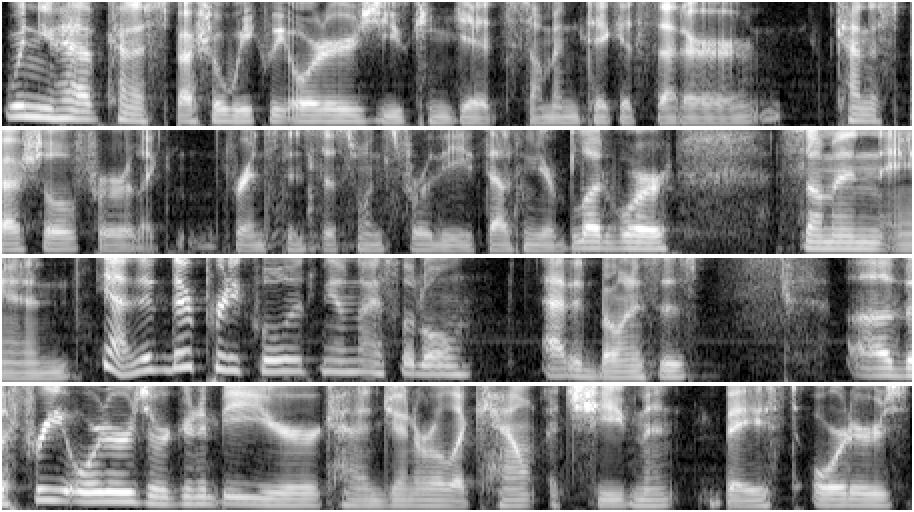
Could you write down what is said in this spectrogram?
when you have kind of special weekly orders, you can get summon tickets that are kind of special for like, for instance, this one's for the Thousand Year Blood War summon, and yeah, they're pretty cool. You know, nice little added bonuses. Uh, the free orders are going to be your kind of general account achievement based orders.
